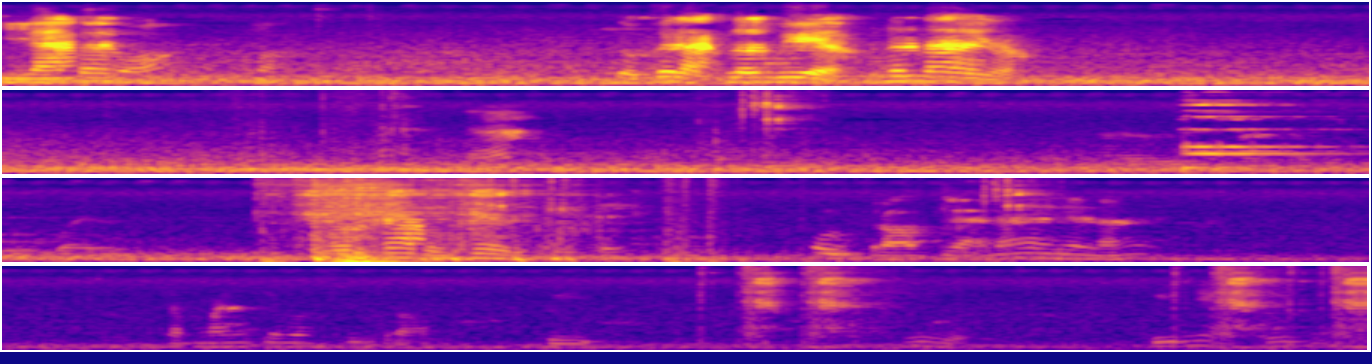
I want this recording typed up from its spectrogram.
Chỉ làm thôi đó Rồi. Cái đặt lên nguy Nên lên đây nào Sento, sento. Oh, drop lah, nè, nah, nah. cho nó masih drop. Pi, pi nya, pi nya.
